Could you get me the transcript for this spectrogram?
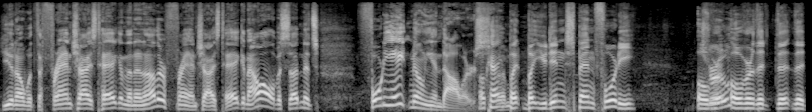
You know, with the franchise tag and then another franchise tag, and now all of a sudden it's forty-eight million dollars. Okay, um, but but you didn't spend forty over True. over the the, the,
